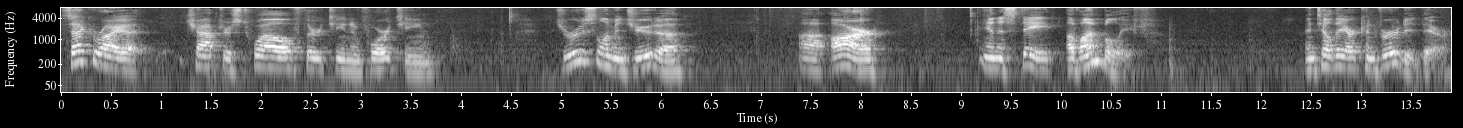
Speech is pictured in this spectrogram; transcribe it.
Zechariah chapters 12, 13, and 14, Jerusalem and Judah uh, are in a state of unbelief until they are converted there.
